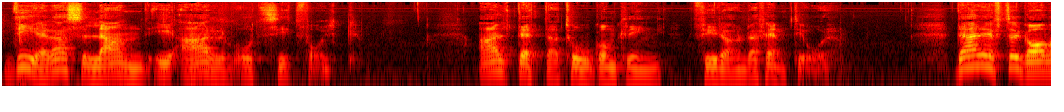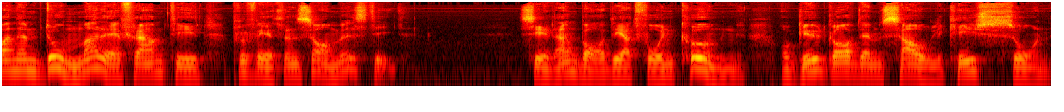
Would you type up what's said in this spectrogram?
deras land i arv åt sitt folk. Allt detta tog omkring 450 år. Därefter gav han en domare fram till profeten Samuels tid. Sedan bad de att få en kung och Gud gav dem Saul, Kish son,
